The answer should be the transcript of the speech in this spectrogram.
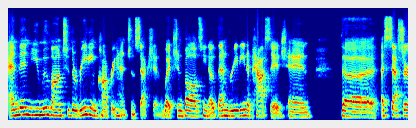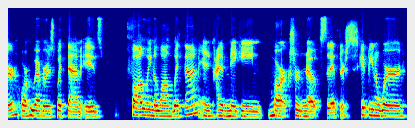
And then you move on to the reading comprehension section, which involves, you know, them reading a passage and the assessor or whoever is with them is following along with them and kind of making marks or notes that if they're skipping a word,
